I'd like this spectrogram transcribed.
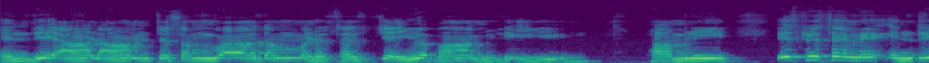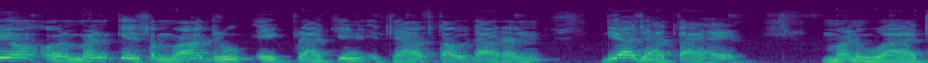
इंद्रियाणाम च संवादम मनसश्चैव भामिली भामनी, इस विषय में इंद्रियों और मन के संवाद रूप एक प्राचीन इतिहास का उदाहरण दिया जाता है। मनुवाच,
